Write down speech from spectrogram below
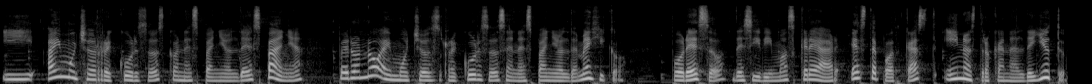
y hay muchos recursos con español de España, pero no hay muchos recursos en español de México. Por eso decidimos crear este podcast y nuestro canal de YouTube.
